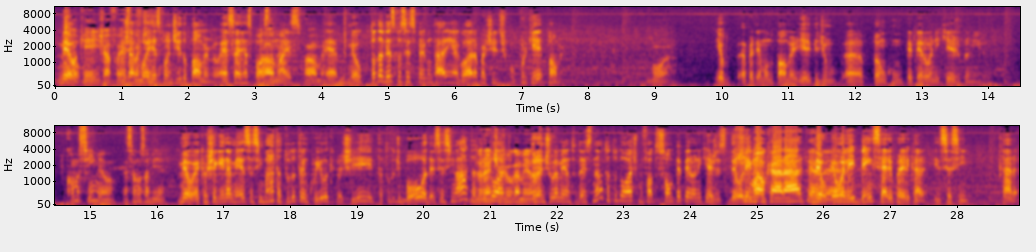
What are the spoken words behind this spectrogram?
Meu, ok, já foi já respondido. foi respondido, Palmer, meu. Essa é a resposta Palmer, mais Palmer. É, meu, toda vez que vocês se perguntarem agora, a partir de, tipo, por que Palmer? Boa. Eu apertei a mão do Palmer e ele pediu um ah, pão com pepperoni e queijo pra mim, velho. Como assim, meu? Essa eu não sabia. Meu, é que eu cheguei na mesa assim, bah, tá tudo tranquilo aqui pra ti, tá tudo de boa. Daí ele disse assim, ah, tá Durante tudo o ótimo. julgamento. Durante o julgamento. Daí ele disse, não, tá tudo ótimo, falta só um pepperoni e queijo. Daí eu Que olhei, mau caráter, meu, velho. eu olhei bem sério pra ele, cara, e disse assim, cara,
